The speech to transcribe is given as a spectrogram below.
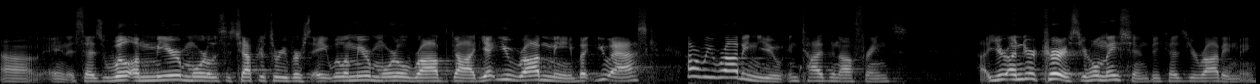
Um, and it says, Will a mere mortal, this is chapter 3, verse 8, will a mere mortal rob God? Yet you rob me. But you ask, How are we robbing you in tithes and offerings? Uh, you're under a curse, your whole nation, because you're robbing me.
